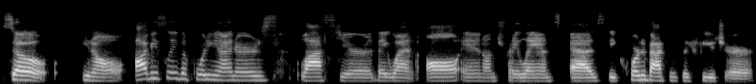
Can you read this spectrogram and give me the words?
So, you know, obviously the 49ers last year, they went all in on Trey Lance as the quarterback of the future.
